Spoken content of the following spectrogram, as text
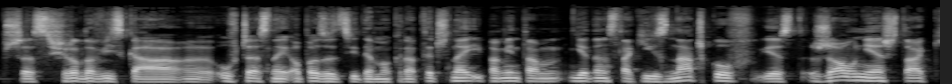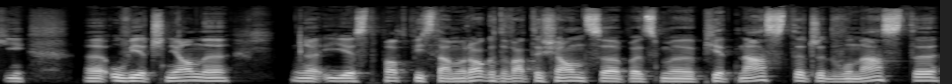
przez środowiska e, ówczesnej opozycji demokratycznej i pamiętam jeden z takich znaczków jest żołnierz taki e, uwieczniony i jest podpis tam rok 2000, powiedzmy 15 czy 12,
